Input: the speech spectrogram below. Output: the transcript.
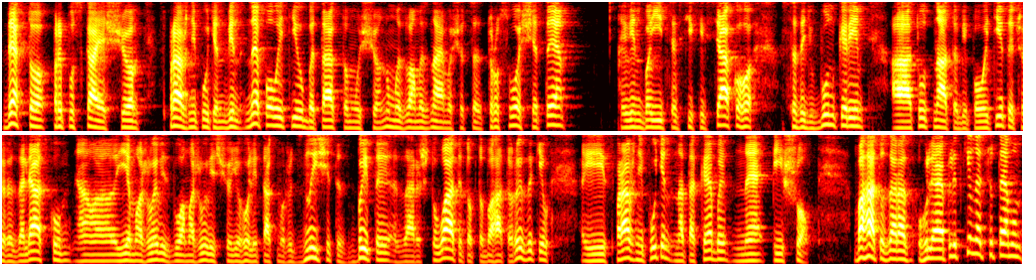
Дехто припускає, що справжній Путін він не полетів би так, тому що ну ми з вами знаємо, що це трусло ще те. Він боїться всіх і всякого, сидить в бункері. А тут на тобі полетіти через Аляску. Е, Є можливість, була можливість, що його літак можуть знищити, збити, заарештувати, тобто багато ризиків. І справжній Путін на таке би не пішов. Багато зараз гуляє плітків на цю тему,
